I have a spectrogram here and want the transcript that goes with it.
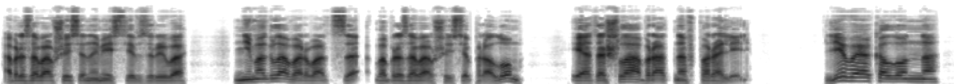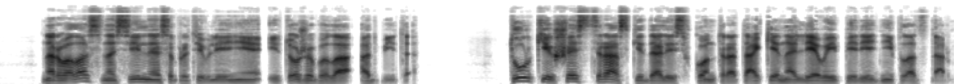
образовавшейся на месте взрыва, не могла ворваться в образовавшийся пролом и отошла обратно в параллель. Левая колонна нарвалась на сильное сопротивление и тоже была отбита. Турки шесть раз кидались в контратаке на левый передний плацдарм.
